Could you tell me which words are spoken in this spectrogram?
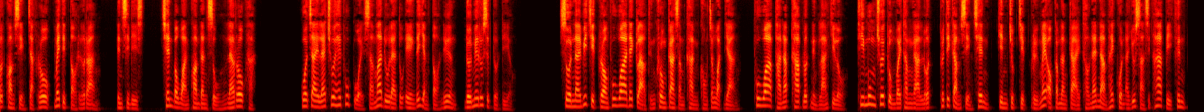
ลดความเสี่ยงจากโรคไม่ติดต่อเรื้อรัง NCDs เช่นเบาหวานความดันสูงและโรคหักหัวใจและช่วยให้ผู้ป่วยสามารถดูแลตัวเองได้อย่างต่อเนื่อง โดยไม่รู้สึกโดดเดี่ยว ส่วนนายวิจิตรรองผู้ว่าได้กล่าวถึงโครงการสำคัญของจังหวัดอย่าง ผู้ว่าพานับคาบลด1ล้านกิโลที่มุ่งช่วยกลุ่มวัยทำงานลดพฤติกรรมเสี่ยงเช่น กินจุบจิบหรือไม่ออกกำลังกายเขาแนะนำให้คนอายุ 35 ปีขึ้นไป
